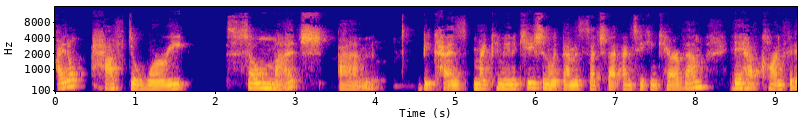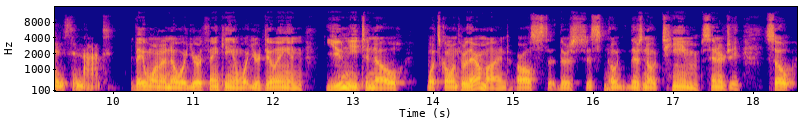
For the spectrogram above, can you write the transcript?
I don't have to worry so much, um, because my communication with them is such that I'm taking care of them. They have confidence in that. They want to know what you're thinking and what you're doing, and you need to know what's going through their mind, or else there's just no there's no team synergy. So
